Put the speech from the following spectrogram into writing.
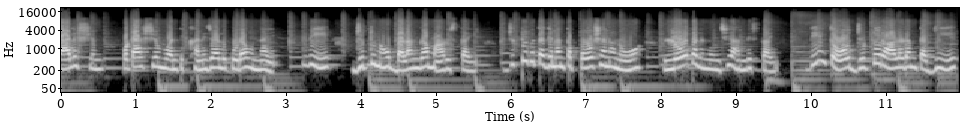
కాల్షియం పొటాషియం వంటి ఖనిజాలు కూడా ఉన్నాయి. ఇవి జుట్టును బలంగా మారుస్తాయి. జుట్టుకు తగినంత పోషణను లోపల నుంచి అందిస్తాయి. దీంతో జుట్టు రాలడం తగ్గి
